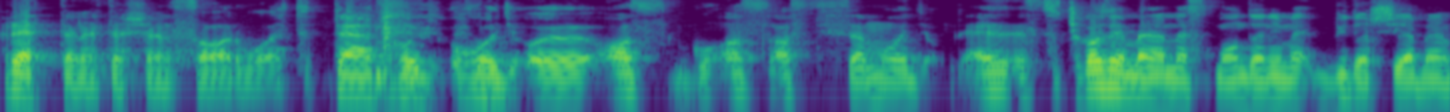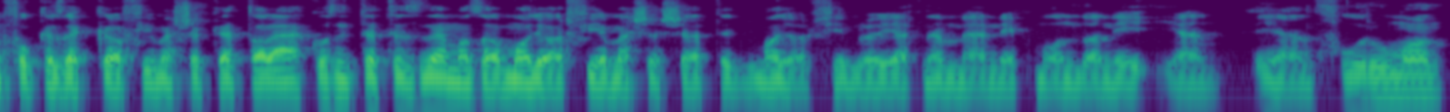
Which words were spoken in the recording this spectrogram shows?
rettenetesen szar volt. Tehát, hogy, hogy az, az, azt hiszem, hogy ez, csak azért merem ezt mondani, mert büdös nem fog ezekkel a filmesekkel találkozni, tehát ez nem az a magyar filmes eset, egy magyar filmről ilyet nem mernék mondani ilyen, ilyen fórumon,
